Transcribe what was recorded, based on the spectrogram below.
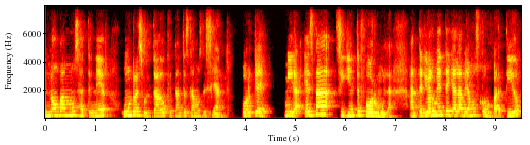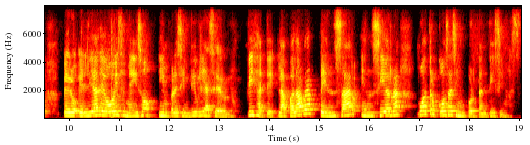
no vamos a tener un resultado que tanto estamos deseando. ¿Por qué? Mira, esta siguiente fórmula, anteriormente ya la habíamos compartido, pero el día de hoy se me hizo imprescindible hacerlo. Fíjate, la palabra pensar encierra cuatro cosas importantísimas.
